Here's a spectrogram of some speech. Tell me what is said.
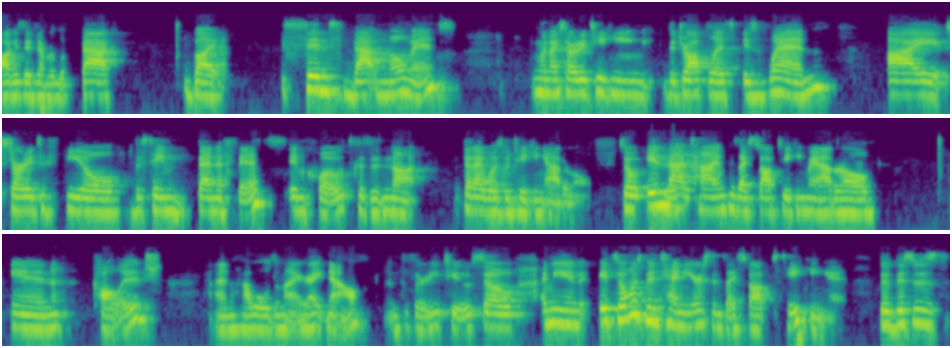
obviously, I've never looked back. But since that moment, when I started taking the droplets, is when I started to feel the same benefits in quotes because it's not that I was when taking Adderall. So in mm-hmm. that time, because I stopped taking my Adderall in college, and how old am I right now? I'm 32. So I mean, it's almost been 10 years since I stopped taking it. So this is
